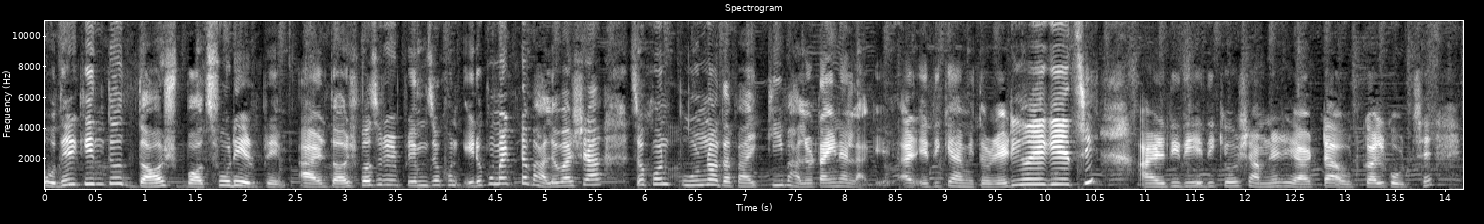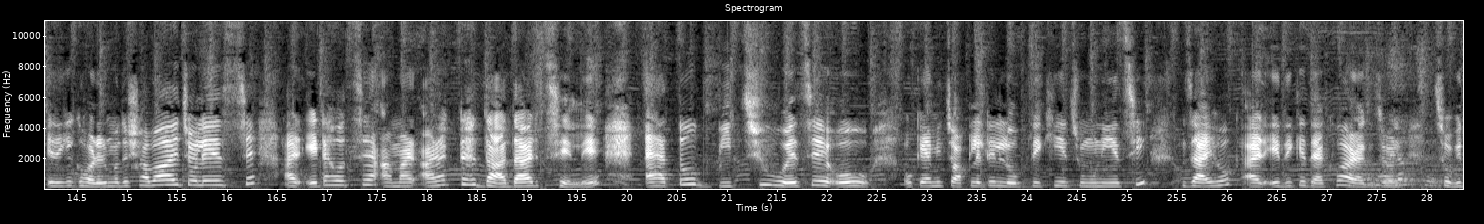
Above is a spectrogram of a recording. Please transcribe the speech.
ওদের কিন্তু দশ বছরের প্রেম। আর দশ বছরের প্রেম যখন এরকম একটা ভালোবাসা যখন পূর্ণতা পায়, কি ভালোটাই না লাগে। আর এদিকে আমি তো রেডি হয়ে গিয়েছি। আর দিদি এদিকে ওর সামনের হেয়ারটা আউটকাল করছে। এদিকে ঘরের মধ্যে সবাই চলে এসছে। আর এটা হচ্ছে আমার আর একটা দাদার ছেলে। এত বিচ্ছু হয়েছে ও। ওকে আমি চকলেটের লোভ দেখিয়ে চুমু নিয়েছি। যাই হোক, আর এদিকে দেখো আর একজন ছবি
